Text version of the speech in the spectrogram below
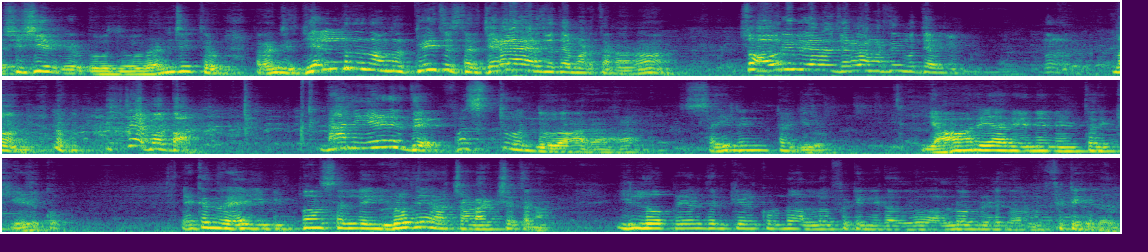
ಶಿಶಿರ್ ಇರ್ಬೋದು, ರಂಜಿತ್ ರಂಜಿತ್ ಎಲ್ಲರೂ ಅವನ ಪ್ರೀತಿಸ್ತಾರೆ, ಜಗಳ ಯಾರ ಜೊತೆ ಮಾಡ್ತಾನೆ ಅವನು? ಸೊ ಅವ್ರಿಬ್ರು ಯಾರು ಜಗಳ ಮಾಡ್ತೀನಿ ಮತ್ತೆ ಅವ್ರಿಗೆ ನೋಡಿ ಇಷ್ಟೇ ಪಾಪ. ನಾನು ಹೇಳಿದ್ದೆ ಫಸ್ಟ್ ಒಂದು ವಾರ ಸೈಲೆಂಟ್ ಆಗಿರು. ಯಾರು ಏನೇನು ಹೇಳ್ತಾರೆ ಕೇಳ್ಕೊ. ಯಾಕಂದ್ರೆ ಈ ಬಿಗ್ ಬಾಸ್ ಅಲ್ಲಿ ಇರೋದೇ ಆ ಚಾಣಾಕ್ಷತನ. ಇಲ್ಲೋ ಹೇಳ್ದನ್ನು ಕೇಳ್ಕೊಂಡು ಅಲ್ಲೋ ಫಿಟ್ಟಿಂಗ್ ಇಡೋದು, ಅಲ್ಲೊಬ್ರು ಹೇಳಿದವನು ಫಿಟ್ಟಿಂಗ್ ಇಡೋದು.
